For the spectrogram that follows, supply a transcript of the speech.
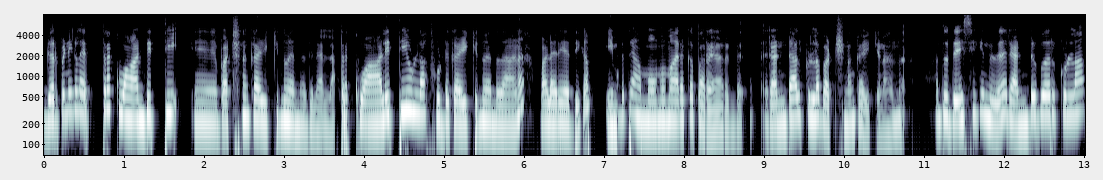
ഗർഭിണികൾ എത്ര ക്വാണ്ടിറ്റി ഭക്ഷണം കഴിക്കുന്നു എന്നതിലല്ല എത്ര ക്വാളിറ്റിയുള്ള ഫുഡ് കഴിക്കുന്നു എന്നതാണ് വളരെയധികം ഇവിടുത്തെ അമ്മൂമ്മമാരൊക്കെ പറയാറുണ്ട് രണ്ടാൾക്കുള്ള ഭക്ഷണം കഴിക്കണമെന്ന്. അത് ഉദ്ദേശിക്കുന്നത് രണ്ടു പേർക്കുള്ള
